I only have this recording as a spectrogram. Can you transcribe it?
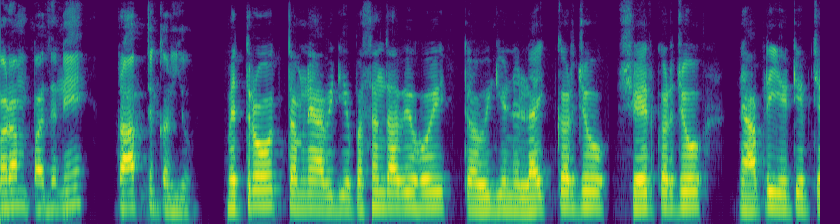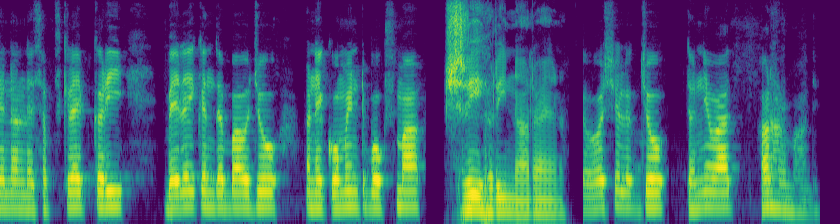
પરમપદને પ્રાપ્ત કર્યો. મિત્રો તમને આ વીડિયો પસંદ આવ્યો હોય તો આ વિડીયોને લાઇક કરજો, શેર કરજો ને આપણી યુટ્યુબ ચેનલને સબસ્ક્રાઈબ કરી બેલાઇકન દબાવજો અને કોમેન્ટ બોક્સમાં શ્રી હરિનારાયણ અવશ્ય લખજો. ધન્યવાદ. હર હર મહાદેવ.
